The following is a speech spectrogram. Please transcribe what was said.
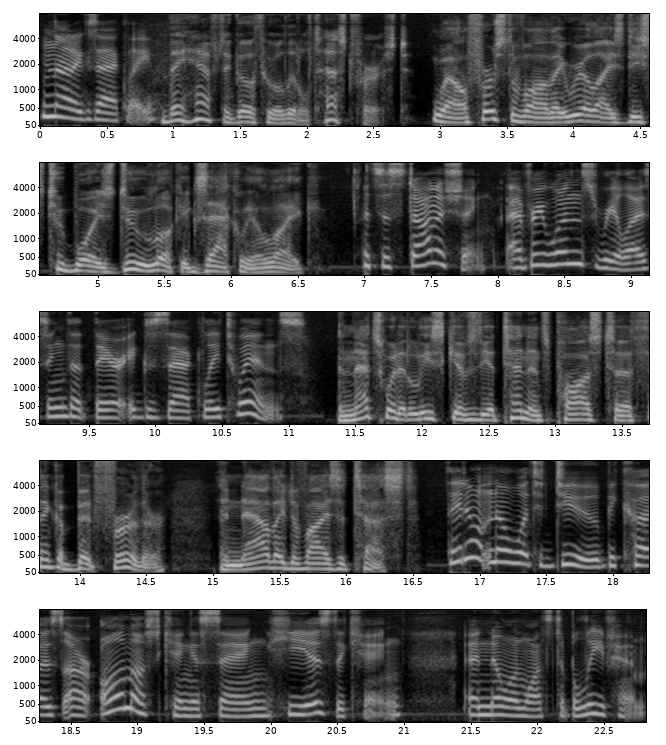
Not exactly. They have to go through a little test first. Well, first of all, they realize these two boys do look exactly alike. It's astonishing. Everyone's realizing that they're exactly twins. And that's what at least gives the attendants pause to think a bit further. And now they devise a test. They don't know what to do because our almost king is saying he is the king, and no one wants to believe him.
